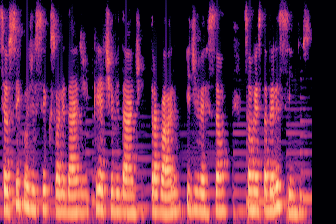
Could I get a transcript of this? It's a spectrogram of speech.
Seus ciclos de sexualidade, criatividade, trabalho e diversão são restabelecidos.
